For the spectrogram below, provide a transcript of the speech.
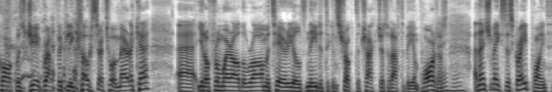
Cork was geographically closer to America, uh, you know, from where all the raw materials needed to construct the tractors would have to be imported. And then she makes this great point:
